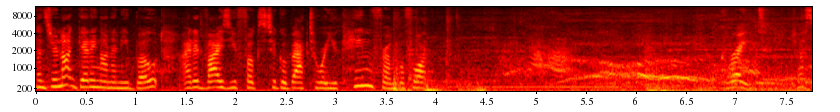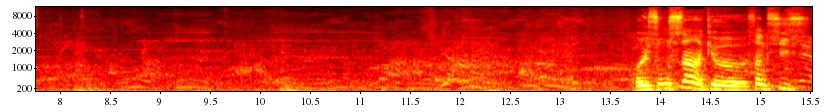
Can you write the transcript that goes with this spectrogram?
Since you're not getting on any boat, I'd advise you folks to go back to where you came from before... Great. Just great. Oh, ils sont 5, euh, 5, 6.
